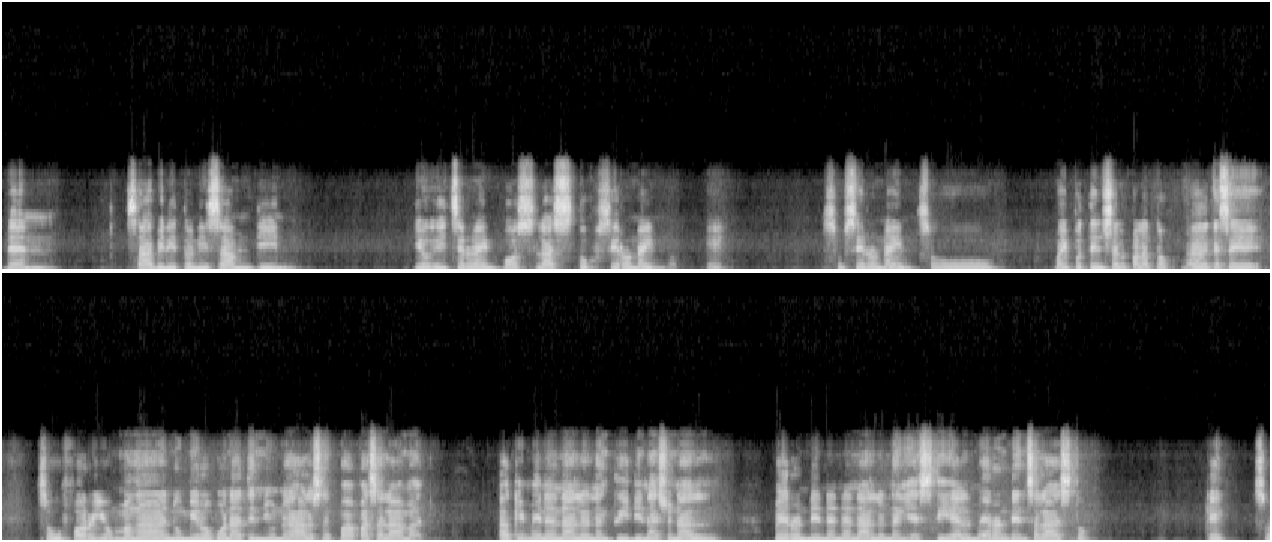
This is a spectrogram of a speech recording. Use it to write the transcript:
then sabi nito ni Sam Dean yung 809 boss last 209 okay. So 09 so may potential pala to. Uh, kasi so far yung mga numero po natin yung na halos nagpapasalamat. Okay may nanalo ng 3D National meron din na nanalo ng STL meron din sa last 2 okay. So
